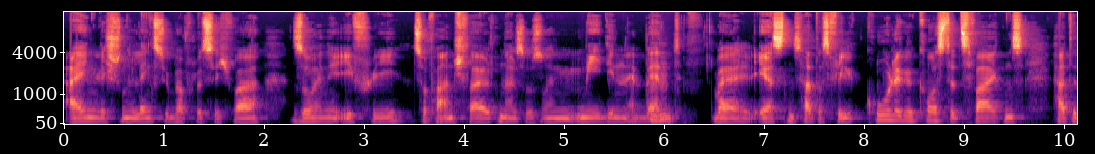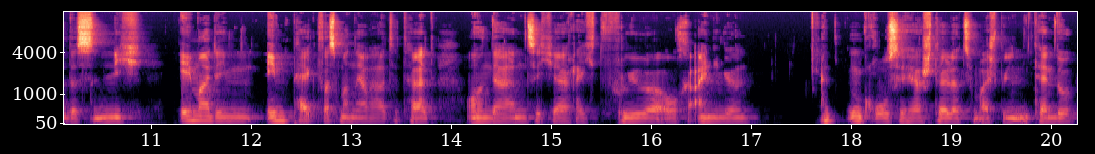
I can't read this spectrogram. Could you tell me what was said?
eigentlich schon längst überflüssig war, so eine E3 zu veranstalten, also so ein Medienevent, mhm. weil erstens hat das viel Kohle gekostet, zweitens hatte das nicht immer den Impact, was man erwartet hat und da haben sich ja recht früher auch einige große Hersteller, zum Beispiel Nintendo,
